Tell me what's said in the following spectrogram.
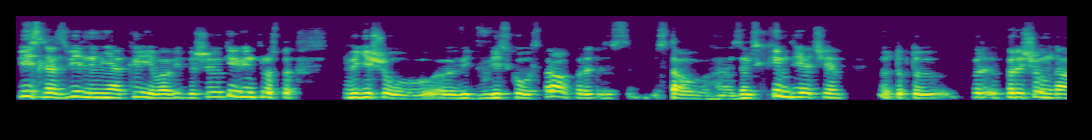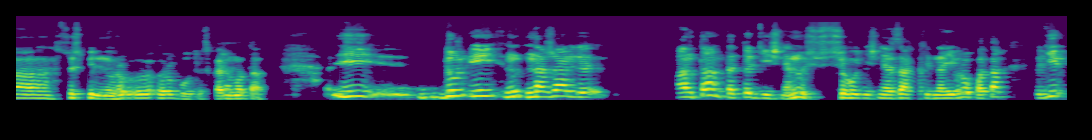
Після звільнення Києва від більшовиків він просто відійшов е, від військових справ, став е, земським діячем. Ну, тобто пере- перейшов на суспільну роботу, скажімо так. І, дуже, і на жаль, Антанта тодішня, ну сьогоднішня Західна Європа, так тоді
